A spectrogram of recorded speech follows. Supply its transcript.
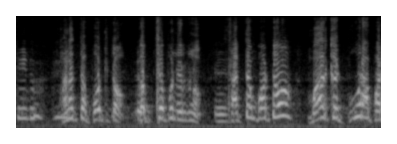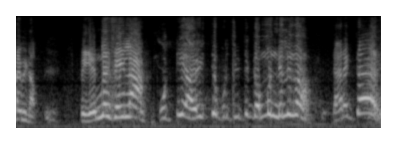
செய்யணும்? பணத்தை போட்டுட்டோம். கப் சப்புன்னு இருக்கணும். சட்டம் போட்டோம் மார்க்கெட் பூரா பரவிடும். இப்ப என்ன செய்யலாம்? ஒட்டி அழுத்தி பிடிச்சிட்டு கம்முன்னு நில்லுங்க. டைரக்டர்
